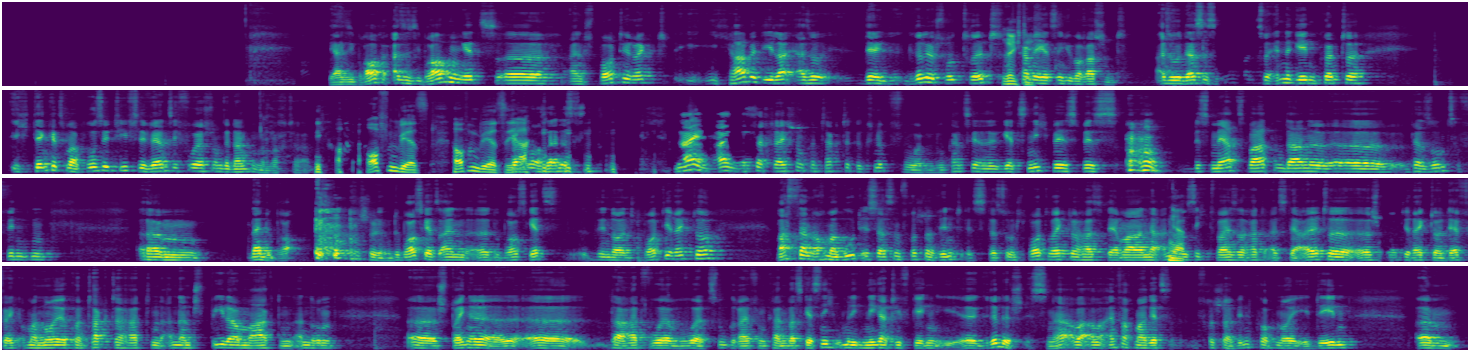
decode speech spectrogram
Ja, sie brauchen, also sie brauchen jetzt äh, einen Sportdirekt. Ich habe die, also der Grillage-Rücktritt kam mir jetzt nicht überraschend. Also, dass es irgendwann zu Ende gehen könnte, ich denke jetzt mal positiv, Sie werden sich vorher schon Gedanken gemacht haben. Ja, hoffen wir es, hoffen wir es, ja. Sein, es, nein, nein, dass da vielleicht schon Kontakte geknüpft wurden. Du kannst ja jetzt nicht bis, bis, bis März warten, da eine äh, Person zu finden. Ähm, nein, du brauchst, Entschuldigung, du brauchst jetzt einen, äh, du brauchst jetzt den neuen Sportdirektor was dann auch mal gut ist, dass ein frischer Wind ist, dass du einen Sportdirektor hast, der mal eine andere ja. Sichtweise hat als der alte äh, Sportdirektor, der vielleicht auch mal neue Kontakte hat, einen anderen Spielermarkt, einen anderen äh, Sprengel äh, da hat, wo er, wo er zugreifen kann, was jetzt nicht unbedingt negativ gegen äh, Grillisch ist, ne? aber, aber einfach mal jetzt ein frischer Wind kommt, neue Ideen. Ähm,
